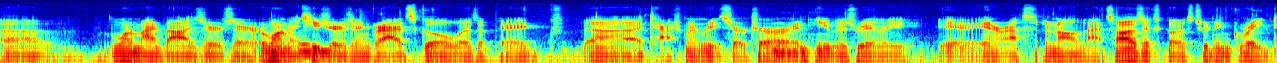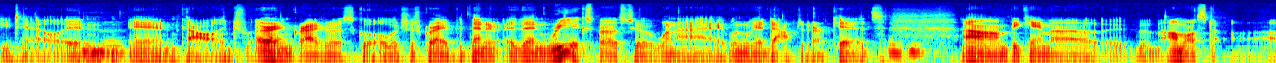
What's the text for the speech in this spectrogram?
a, a, a one of my advisors or one of my teachers in grad school was a big uh, attachment researcher, and he was really interested in all that. So I was exposed to it in great detail in, in college or in graduate school, which was great. But then then re-exposed to it when I when we adopted our kids, um, became a almost uh,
